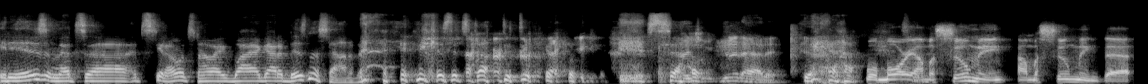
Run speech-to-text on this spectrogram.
it is, and that's uh, it's you know it's not why I got a business out of it because it's tough to do. so you're good at it. Yeah. Well, Maury, I'm assuming I'm assuming that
